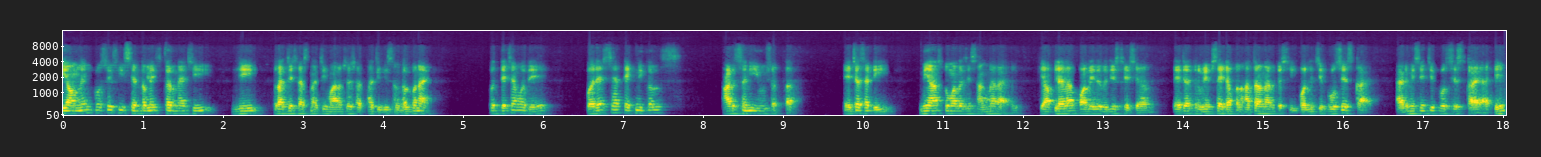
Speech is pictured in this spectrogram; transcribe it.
ही ऑनलाईन प्रोसेस ही सेंट्रलाइज करण्याची जी राज्य शासनाची महाराष्ट्र शासनाची जी संकल्पना आहे पण त्याच्यामध्ये बऱ्याचशा टेक्निकल्स अडचणी येऊ शकतात. याच्यासाठी मी आज तुम्हाला जे सांगणार आहे की आपल्याला कॉलेज रजिस्ट्रेशन त्याच्यात वेबसाईट आपण हाताळणार कशी कॉलेजची प्रोसेस काय ऍडमिशनची प्रोसेस काय आहे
